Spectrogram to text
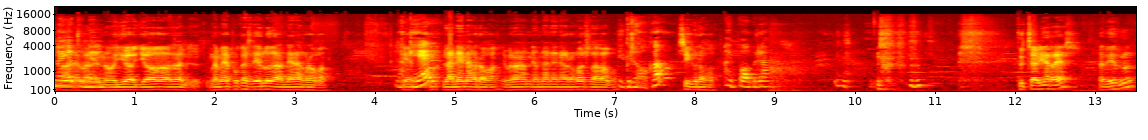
No hi ha túnel. no, jo, jo, la, la meva època es deia lo de la nena groga. La Que- què? La nena groga. Hi havia una, una nena groga als lavabos. Groga? Sí, groga. Ai, pobra. Tu, Xavier, res a dir-nos?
